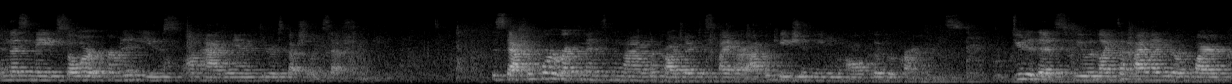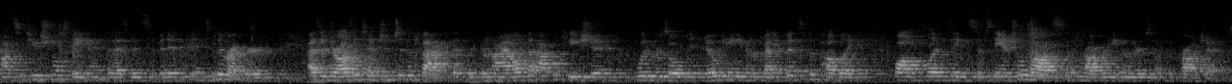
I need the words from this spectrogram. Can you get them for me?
and thus made solar a permanent use on ag land through a special exception. The staff report recommends denial of the project despite our application meeting all code requirements. Due to this, we would like to highlight the required constitutional statement that has been submitted into the record as it draws attention to the fact that the denial of the application would result in no gain or benefit to the public while inflicting substantial loss to the property owners of the project.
